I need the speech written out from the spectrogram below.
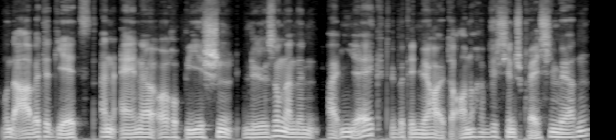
und arbeitet jetzt an einer europäischen Lösung, an dem AI-Act, über den wir heute auch noch ein bisschen sprechen werden.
